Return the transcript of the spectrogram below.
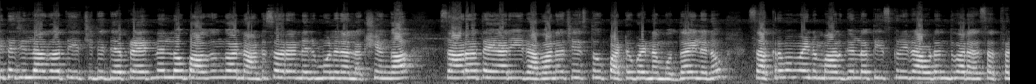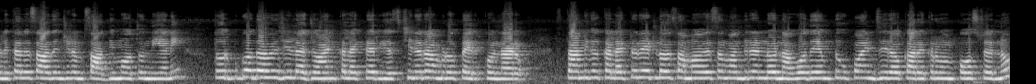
రహిత జిల్లాగా తీర్చిదిద్దే ప్రయత్నంలో భాగంగా నాటుసారా నిర్మూలన లక్ష్యంగా సారా తయారీ రవాణా చేస్తూ పట్టుబడిన ముద్దాయిలను సక్రమమైన మార్గంలో తీసుకుని రావడం ద్వారా సత్ఫలితాలు సాధించడం సాధ్యమవుతుంది అని తూర్పుగోదావరి జిల్లా జాయింట్ కలెక్టర్ ఎస్ చినరాముడు పేర్కొన్నారు. స్థానిక కలెక్టరేట్లో సమావేశ మందిరంలో నవోదయం టూ పాయింట్ జీరో కార్యక్రమం పోస్టర్ను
